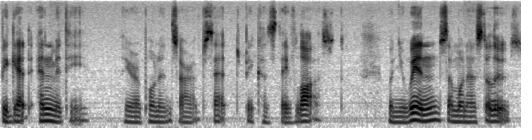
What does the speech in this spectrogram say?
beget enmity. Your opponents are upset because they've lost. When you win, someone has to lose.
